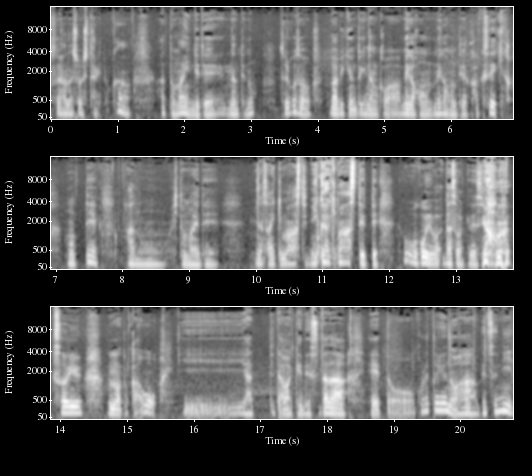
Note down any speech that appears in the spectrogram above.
そういう話をしたりとかあと前に出て何ていうの？それこそバーベキューの時なんかはメガホンメガホンっていうか拡声器か持ってあの人前で「皆さん行きます」って「肉焼きます」って言って大声を出すわけですよ。そういうのとかをやってたわけです。ただえっ、ー、とこれというのは別に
